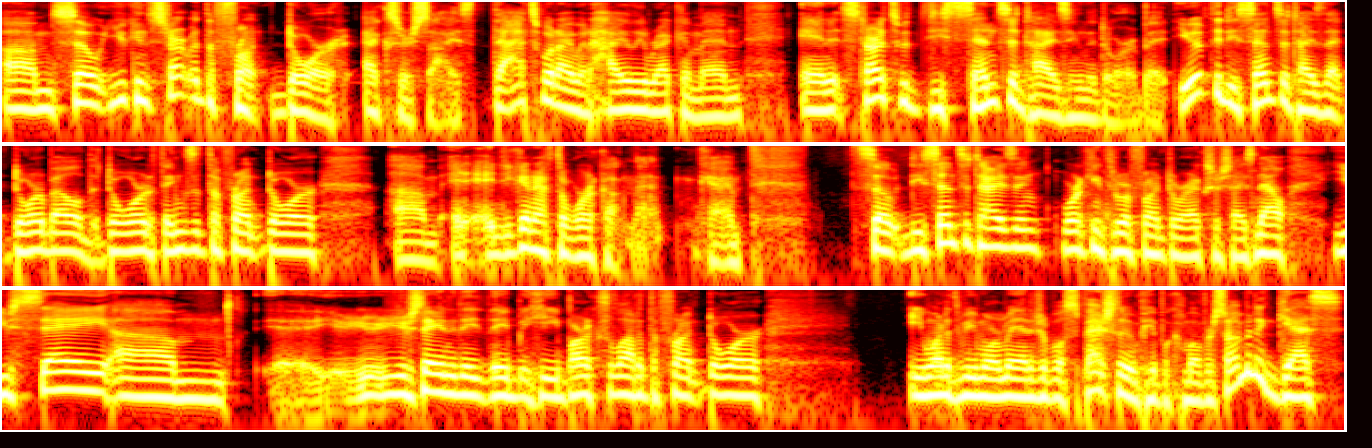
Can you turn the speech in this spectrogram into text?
Um, so you can start with the front door exercise. That's what I would highly recommend. And it starts with desensitizing the door a bit. You have to desensitize that doorbell, the door, things at the front door, um, and, and you're going to have to work on that. Okay. So desensitizing, working through a front door exercise. Now you say um, you're saying they, they, he barks a lot at the front door. You want it to be more manageable, especially when people come over. So I'm going to guess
